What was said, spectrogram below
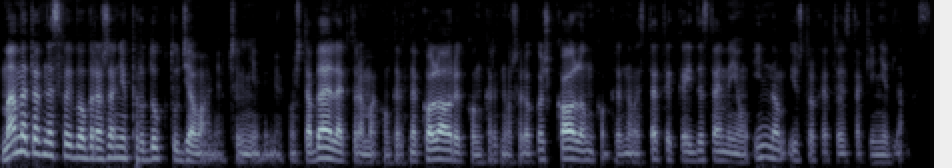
Mamy pewne swoje wyobrażenie produktu działania, czyli nie wiem, jakąś tabelę, która ma konkretne kolory, konkretną szerokość kolumn, konkretną estetykę i dostajemy ją inną i już trochę to jest takie nie dla nas.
